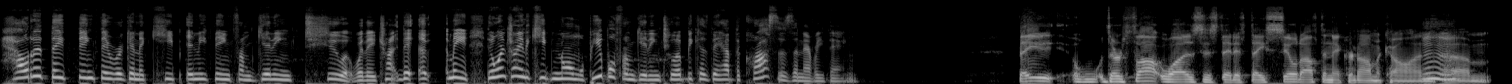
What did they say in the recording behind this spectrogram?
how did they think they were going to keep anything from getting to it were they trying they, uh, i mean they weren't trying to keep normal people from getting to it because they had the crosses and everything they their thought was is that if they sealed off the Necronomicon, Mhm. um,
